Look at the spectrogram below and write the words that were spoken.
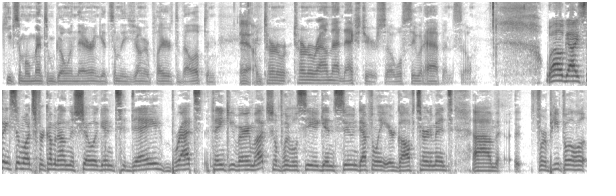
keep some momentum going there and get some of these younger players developed and Yeah. and turn turn around that next year. So we'll see what happens. So Well, guys, thanks so much for coming on the show again today. Brett, thank you very much. Hopefully, we'll see you again soon. Definitely at your golf tournament. Um, for people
